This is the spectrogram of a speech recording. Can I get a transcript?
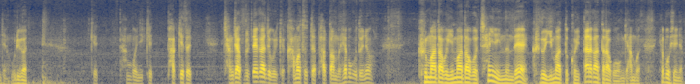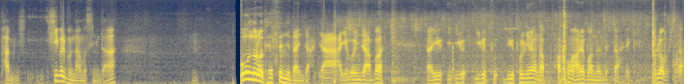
이제 우리가 이렇게 한번 이렇게 밖에서 장작불 떼가지고 이렇게 가마솥에 밥도 한번 해보거든요. 그 맛하고 이 맛하고 차이는 있는데 그래도 이 맛도 거의 따라가더라고. 이게 한번 해보시죠. 밥 11분 남았습니다. 음. 손으로 됐습니다. 이제 야 이거 이제 한번 자 이거 이거 이거, 도- 이거 돌리는 거나 밥통 안 해봤는데 자 이렇게 눌러봅시다.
